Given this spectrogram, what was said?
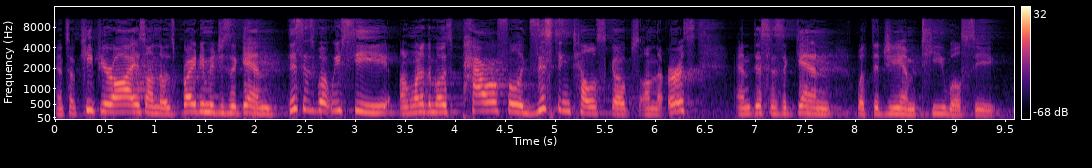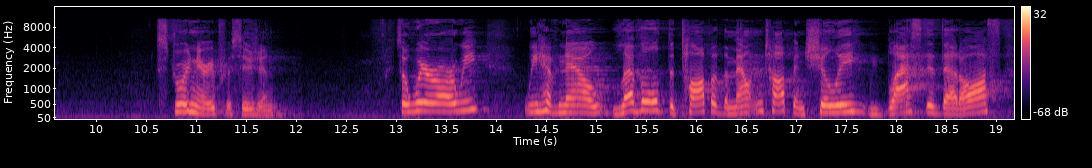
And so keep your eyes on those bright images again. This is what we see on one of the most powerful existing telescopes on the Earth, and this is again what the GMT will see. Extraordinary precision. So, where are we? We have now leveled the top of the mountaintop in Chile. We blasted that off.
